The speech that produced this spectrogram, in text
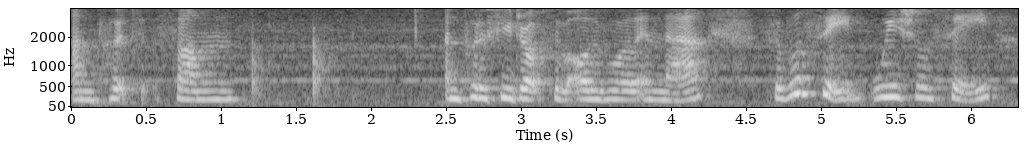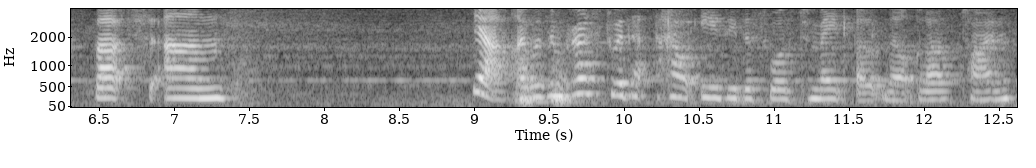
and put some and put a few drops of olive oil in there. So we'll see, we shall see. But um, yeah, I was impressed with how easy this was to make oat milk last time.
